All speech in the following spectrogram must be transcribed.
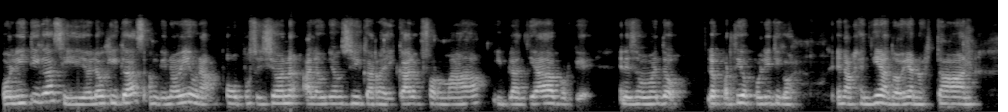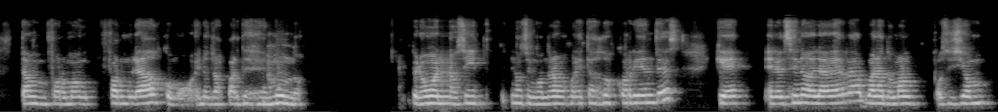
políticas e ideológicas, aunque no había una oposición a la Unión Cívica Radical formada y planteada, porque en ese momento los partidos políticos en Argentina todavía no estaban tan formulados como en otras partes del mundo. Pero bueno, sí nos encontramos con estas dos corrientes que en el seno de la guerra van a tomar posición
